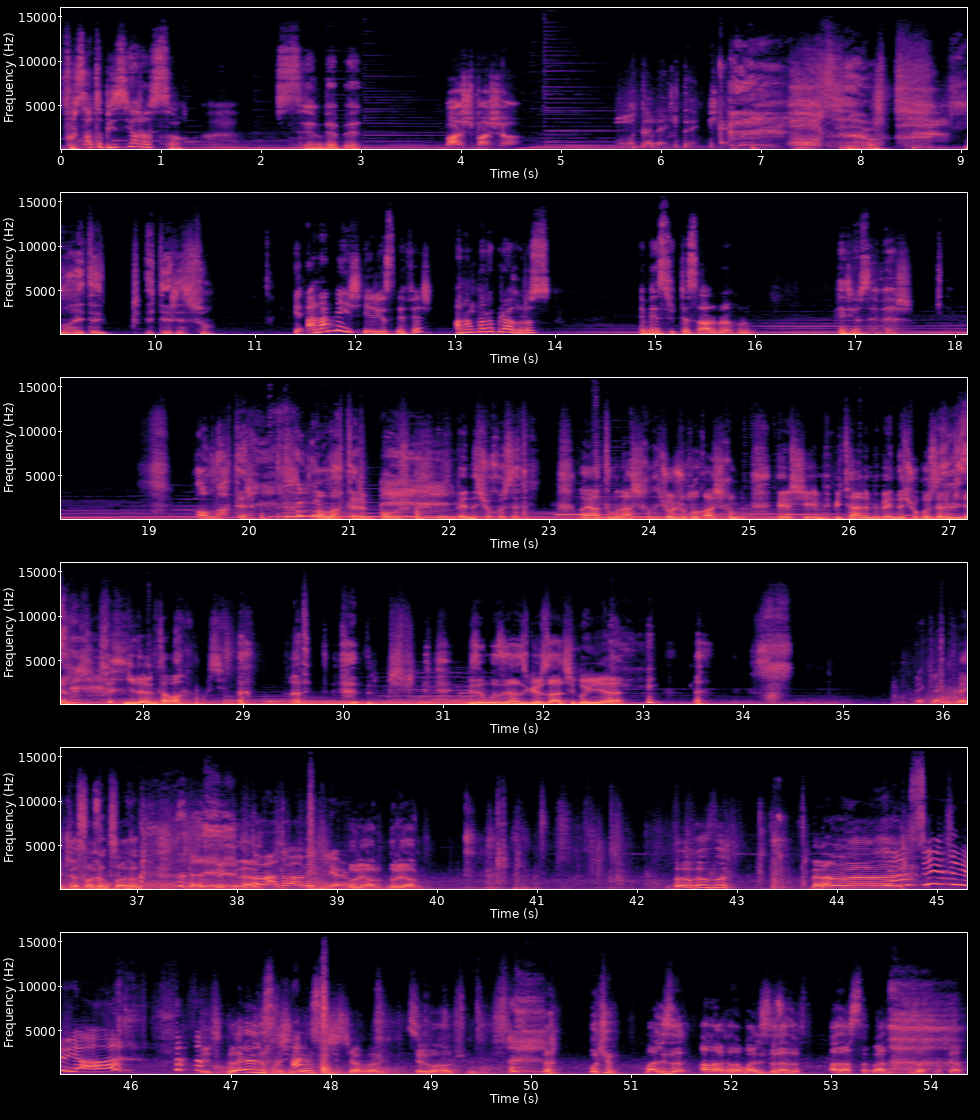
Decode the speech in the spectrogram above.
fırsatı biz yaratsak. Sen ve ben baş başa otele gidelim. Haydi e, derin su. E, anan ne işe yarıyor Sefer? Anamlara bırakırız. Hemen sütte sağır bırakırım. Ne diyor Sefer? Allah derim. Allah derim olur. Ben de çok özledim. Hayatımın aşkını, çocukluk aşkımı, her şeyimi, bir tanemi ben de çok özledim. Gidelim. Gidelim tamam. Hadi. Bizim kız yalnız gözü açık uyuyor ya. bekle, bekle sakın sakın. Bekle yani. Tamam tamam bekliyorum. Dur yavrum, dur yavrum. Dur kız dur. Dererere. Sefer ya. Geç. Dur elini sıkışın, elini sıkışın. Şey yapma. Gel bakalım şöyle. Hah, Koçum, valizi al arkadan valizleri hadi. Hadi aslanım, hadi uzatma şey yap.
